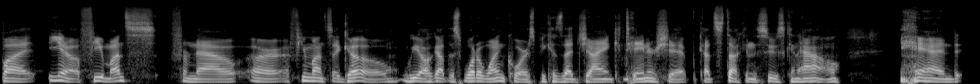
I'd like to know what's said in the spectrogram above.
But you know a few months from now or a few months ago we all got this 101 course because that giant container ship got stuck in the suez canal and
